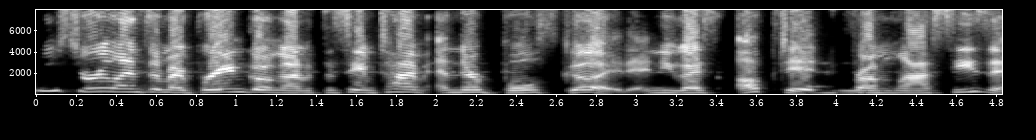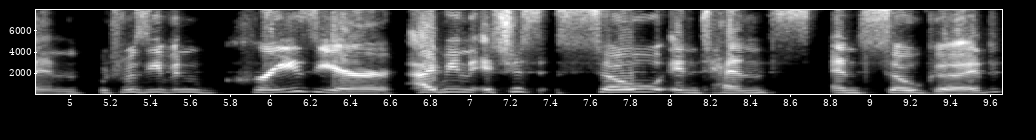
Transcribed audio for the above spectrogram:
two storylines in my brain going on at the same time, and they're both good. And you guys upped it mm-hmm. from last season, which was even crazier. I mean, it's just so intense and so good.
